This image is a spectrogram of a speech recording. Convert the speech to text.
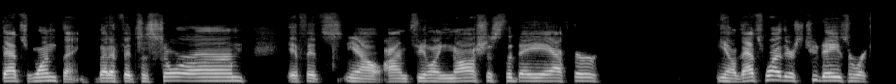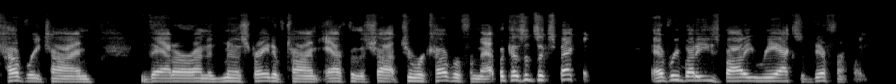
that's one thing. But if it's a sore arm, if it's, you know, I'm feeling nauseous the day after, you know, that's why there's two days of recovery time that are on administrative time after the shot to recover from that because it's expected. Everybody's body reacts differently,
